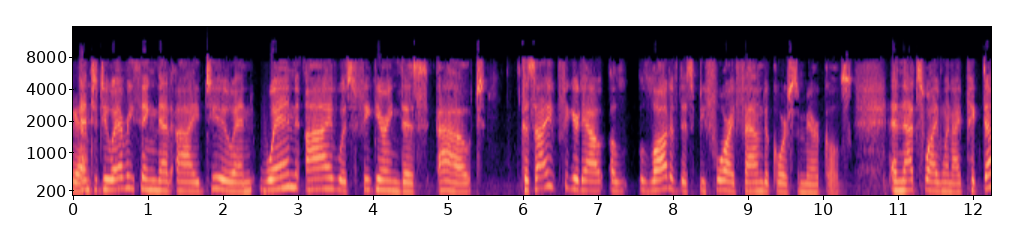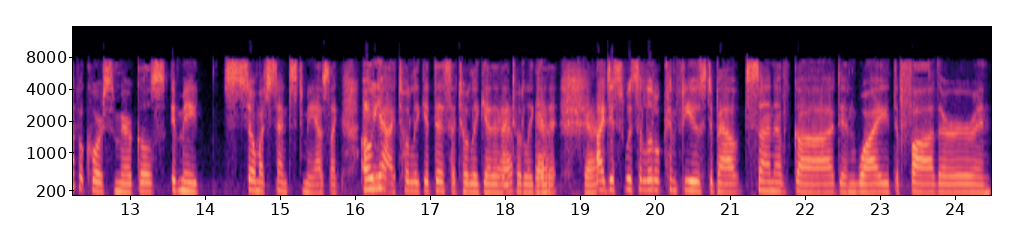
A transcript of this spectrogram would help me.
yeah. and to do everything that I do. And when I was figuring this out because I figured out a, a, lot of this before I found A Course in Miracles. And that's why when I picked up A Course in Miracles, it made so much sense to me. I was like, oh yeah, yeah I totally get this. I totally get it. Yeah, I totally yeah, get it. I just was a little confused about Son of God and why the Father and,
